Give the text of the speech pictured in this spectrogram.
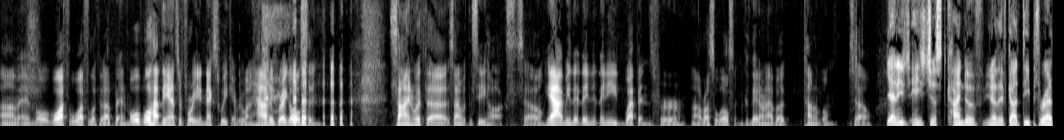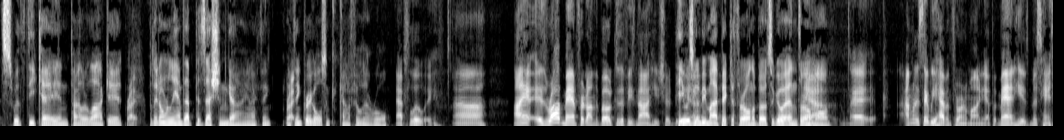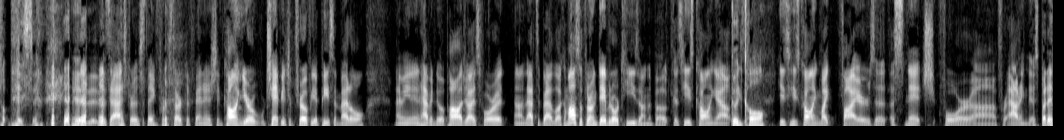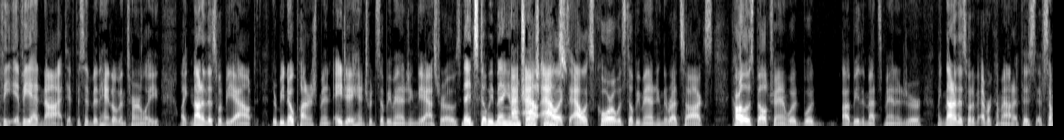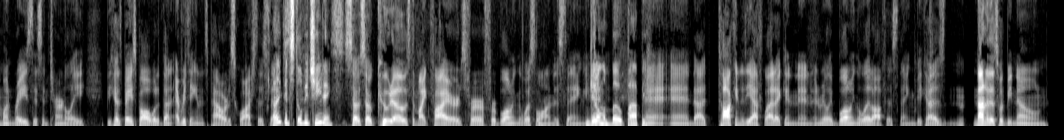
Um, and we'll, we'll have to we'll have to look it up, and we'll we'll have the answer for you next week, everyone. How did Greg Olsen sign with uh, sign with the Seahawks? So yeah, I mean they they, they need weapons for uh, Russell Wilson because they don't have a ton of them. So Yeah, and he's he's just kind of you know they've got deep threats with DK and Tyler Lockett, right, but they don't really have that possession guy. And I think I think Greg Olsen can kind of fill that role. absolutely. Uh, I is Rob Manfred on the boat? Because if he's not, he should be. He was uh, going to be my pick to throw on the boat, so go ahead and throw him on. Uh, I'm going to say we haven't thrown him on yet, but man, he has mishandled this this Astros thing from start to finish, and calling your championship trophy a piece of metal. I mean, and having to apologize for it. Uh, that's a bad look. I'm also throwing David Ortiz on the boat because he's calling out. Good call. He's he's calling Mike Fiers a, a snitch for uh, for outing this. But if he if he had not, if this had been handled internally, like none of this would be out. There'd be no punishment. AJ Hinch would still be managing the Astros. They'd still be banging on A- trash cans. Alex Alex Cora would still be managing the Red Sox. Carlos Beltran would would uh, be the Mets manager. Like none of this would have ever come out if this if someone raised this internally because baseball would have done everything in its power to squash this thing. I think they'd still be cheating. so so kudos to Mike Fiers for for blowing the whistle on this thing. Get on the boat, Papi. and, and uh, talking to the athletic and, and, and really blowing the lid off this thing because n- none of this would be known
